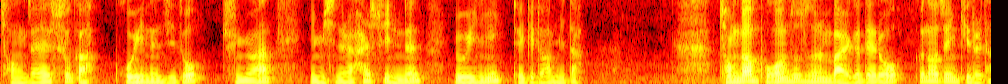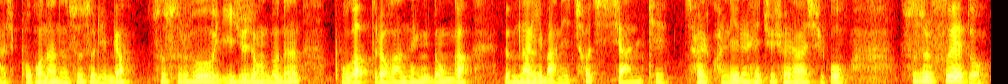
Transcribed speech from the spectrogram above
정자의 수가 보이는지도 중요한 임신을 할 수 있는 요인이 되기도 합니다. 정관 복원 수술은 말 그대로 끊어진 길을 다시 복원하는 수술이며 수술 후 2주 정도는 복압 들어가는 행동과 음낭이 많이 처지지 않게 잘 관리를 해 주셔야 하시고 수술 후에도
